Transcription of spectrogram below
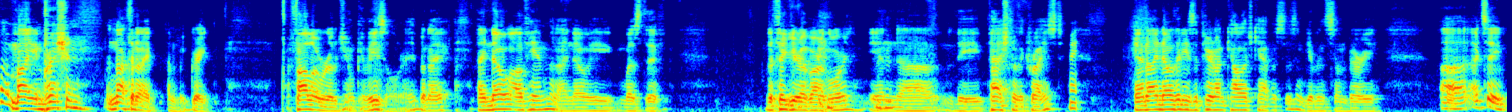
Uh, my impression, not that I, I'm a great follower of Jim Caviezel, right? But I, I know of him, and I know he was the the figure of our Lord in uh, the Passion of the Christ. Right. And I know that he's appeared on college campuses and given some very, uh, I'd say,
